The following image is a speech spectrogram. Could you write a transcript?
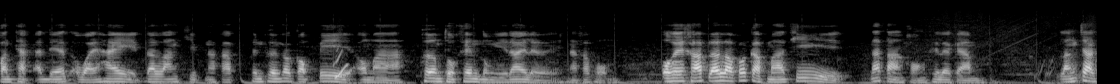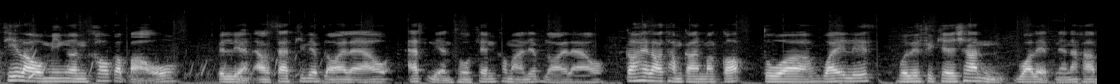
contact address เอาไว้ให้ด้านล่างคลิปนะครับ เพื่อนๆก็ copy เอามาเพิ่มโทเค็นตรงนี้ได้เลยนะครับผม โอเคครับ แล้วเราก็กลับมาที่หน้าต่างของ Telegram หลังจากที่เรามีเงินเข้ากระเป๋าเป็นเหรียญ LZ ที่เรียบร้อยแล้ว แอดเหรียญโทเค็นเข้ามาเรียบร้อยแล้ว ก็ให้เราทำการมาก๊อปตัว whitelist verification wallet เนี่ยนะครับ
